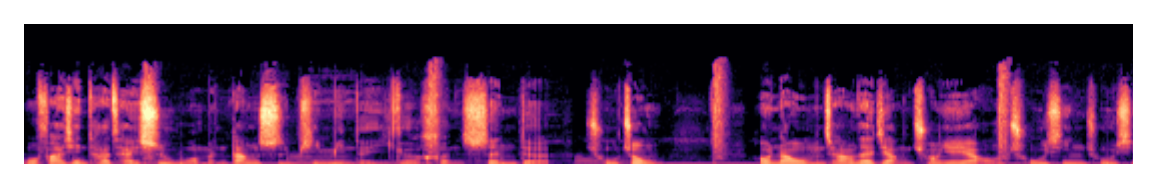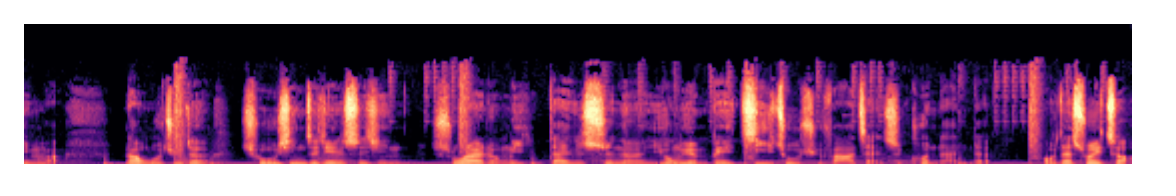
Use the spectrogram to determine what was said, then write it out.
我发现它才是我们当时拼命的一个很深的初衷。哦，那我们常常在讲创业要有初心，初心嘛。那我觉得初心这件事情说来容易，但是呢，永远被记住去发展是困难的。我再说一次哦，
